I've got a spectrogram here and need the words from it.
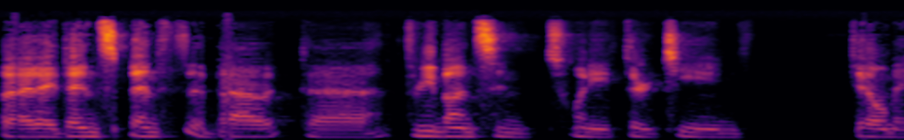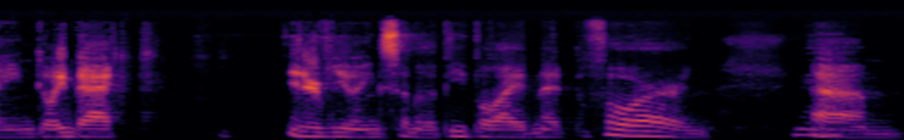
but I then spent about uh, three months in 2013 filming, going back, interviewing some of the people I had met before, and um,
